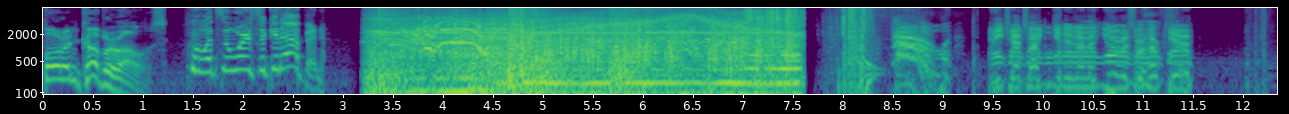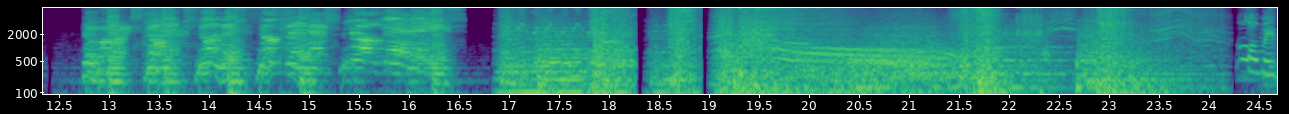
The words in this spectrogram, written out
foreign coveralls. What's the worst that could happen? Always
